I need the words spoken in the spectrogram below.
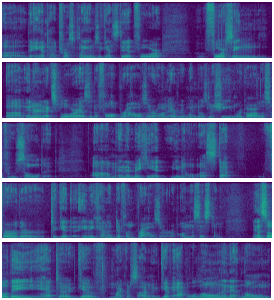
uh, the antitrust claims against it for forcing uh, Internet Explorer as a default browser on every Windows machine, regardless of who sold it, um, and then making it, you know, a step further to get any kind of different browser on the system. And so they had to give Microsoft, I mean, give Apple a loan, and that loan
